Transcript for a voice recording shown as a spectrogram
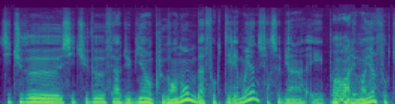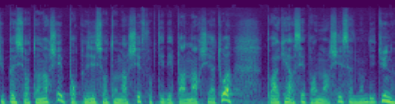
Si tu, veux, si tu veux faire du bien au plus grand nombre, il bah, faut que tu aies les moyens de faire ce bien-là. Et pour Mm. avoir les moyens, il faut que tu pèses sur ton marché. Pour peser sur ton marché, il faut que tu aies des parts de marché à toi. Pour acquérir ces parts de marché, ça demande des thunes.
